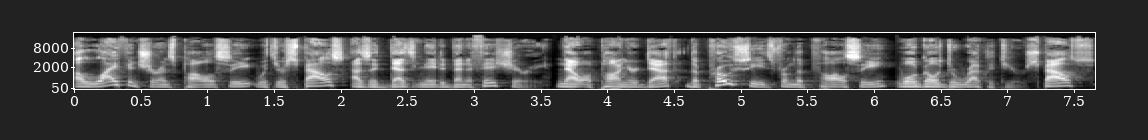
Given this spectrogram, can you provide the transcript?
a life insurance policy with your spouse as a designated beneficiary. Now, upon your death, the proceeds from the policy will go directly to your spouse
